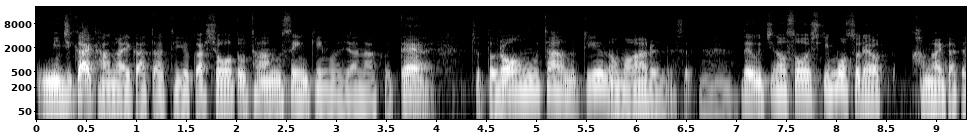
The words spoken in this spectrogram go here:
短い考え方っていうかショートタームシンキングじゃなくて、はいちょっとロングタームっていうのもあるんです。でうちの葬式もそれを考え方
